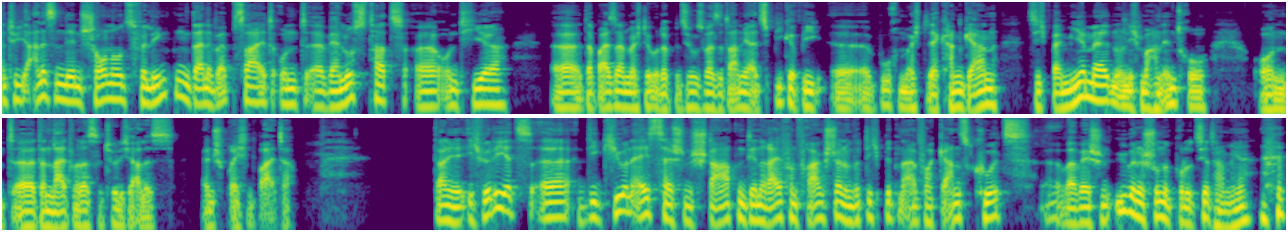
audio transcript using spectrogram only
Natürlich alles in den Show Notes verlinken, deine Website und äh, wer Lust hat äh, und hier äh, dabei sein möchte oder beziehungsweise Daniel als Speaker äh, buchen möchte, der kann gern sich bei mir melden und ich mache ein Intro und äh, dann leiten wir das natürlich alles entsprechend weiter. Daniel, ich würde jetzt äh, die Q&A-Session starten, eine Reihe von Fragen stellen und würde dich bitten, einfach ganz kurz, äh, weil wir ja schon über eine Stunde produziert haben hier,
